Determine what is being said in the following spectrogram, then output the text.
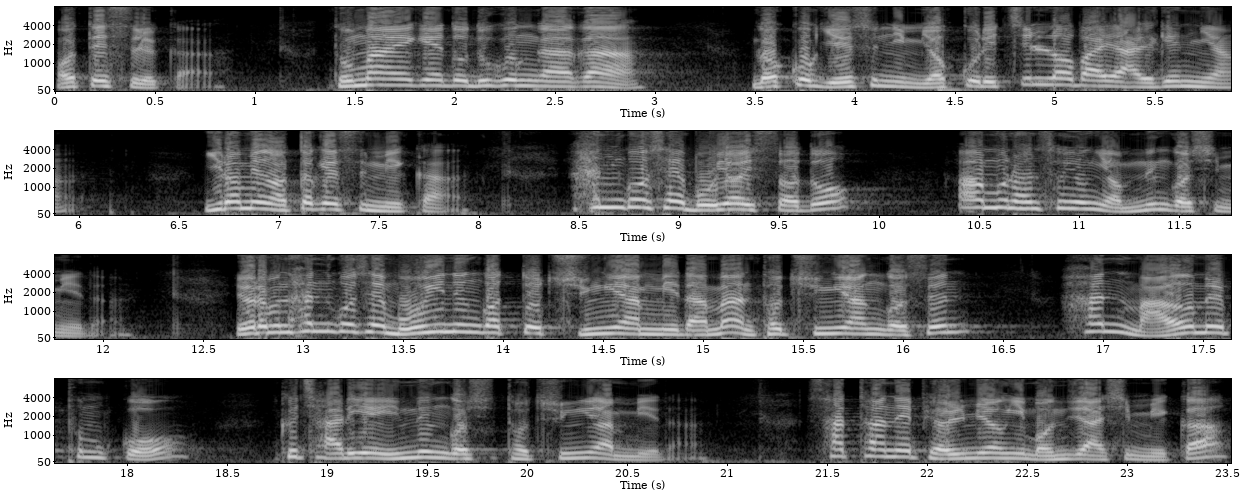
어땠을까? 도마에게도 누군가가 너 꼭 예수님 옆구리 찔러봐야 알겠냐? 이러면 어떻겠습니까? 한 곳에 모여 있어도 아무런 소용이 없는 것입니다. 여러분, 한 곳에 모이는 것도 중요합니다만 더 중요한 것은 한 마음을 품고 그 자리에 있는 것이 더 중요합니다. 사탄의 별명이 뭔지 아십니까?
